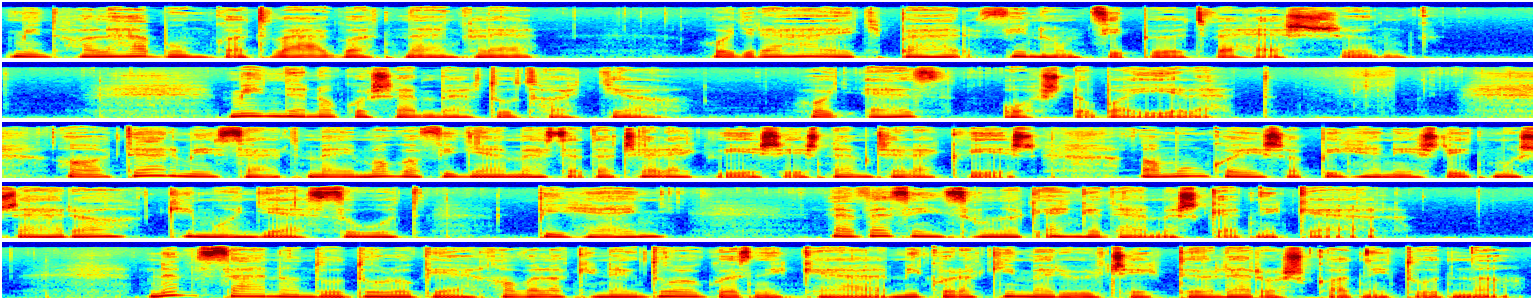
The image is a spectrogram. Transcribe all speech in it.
mintha lábunkat vágatnánk le, hogy rá egy pár finom cipőt vehessünk. Minden okos ember tudhatja, hogy ez ostoba élet. Ha a természet, mely maga figyelmeztet a cselekvés és nem cselekvés, a munka és a pihenés ritmusára kimondja ezt szót, pihenj, e vezényszónak engedelmeskedni kell. Nem szánandó dolog-e, ha valakinek dolgozni kell, mikor a kimerültségtől leroskadni tudna?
